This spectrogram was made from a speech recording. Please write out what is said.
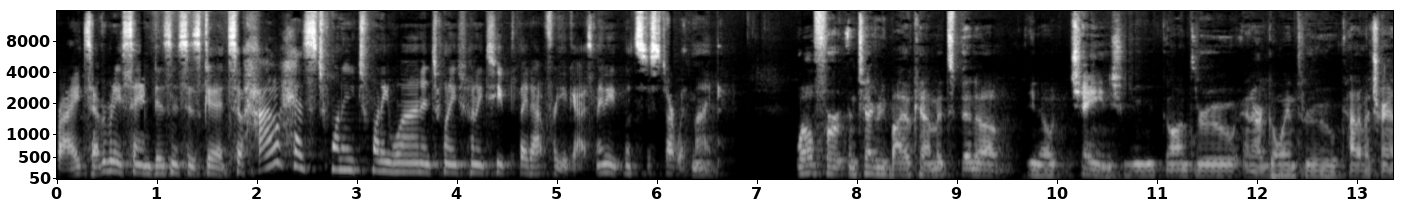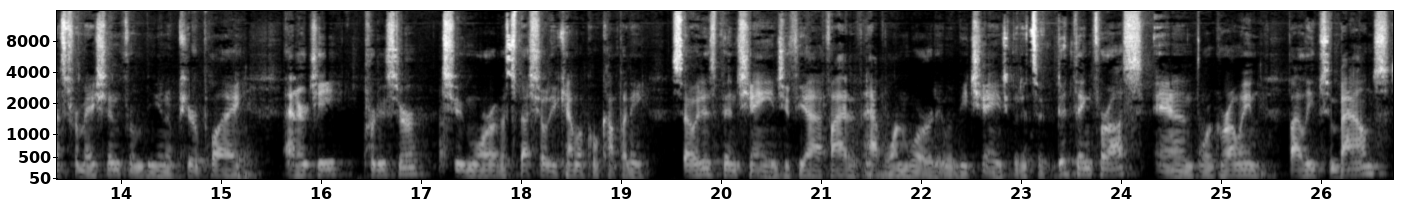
right? So everybody's saying business is good. So how has 2021 and 2022 played out for you guys? Maybe let's just start with Mike. Well, for Integrity Biochem, it's been a you know change. We've gone through and are going through kind of a transformation from being a pure play energy producer to more of a specialty chemical company. So it has been change. If yeah, if I had to have one word, it would be change. But it's a good thing for us, and we're growing by leaps and bounds.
